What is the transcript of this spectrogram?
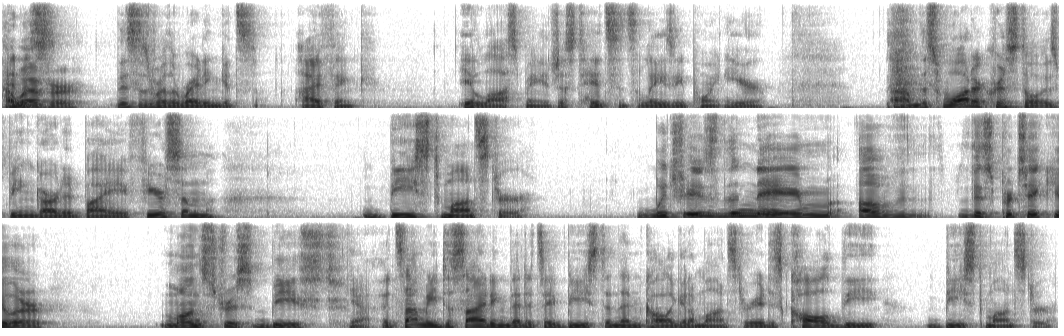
And this- However, this is where the writing gets, I think, it lost me. It just hits its lazy point here. Um, this water crystal is being guarded by a fearsome beast monster. Which is the name of this particular monstrous beast. Yeah, it's not me deciding that it's a beast and then calling it a monster. It is called the beast monster.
